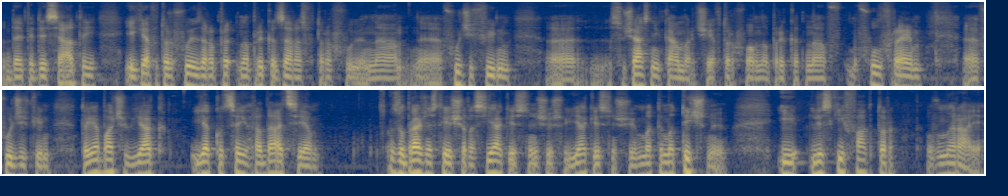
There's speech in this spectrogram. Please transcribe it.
D50, як я фотографую, наприклад, зараз фотографую на е, Fujifilm е, сучасні камери, чи я фотографував, наприклад, на full frame е, Fujifilm, то я бачив, як, як оцей градація зображення стає щораз якіснішою, якіснішою, математичною. І людський фактор вмирає.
